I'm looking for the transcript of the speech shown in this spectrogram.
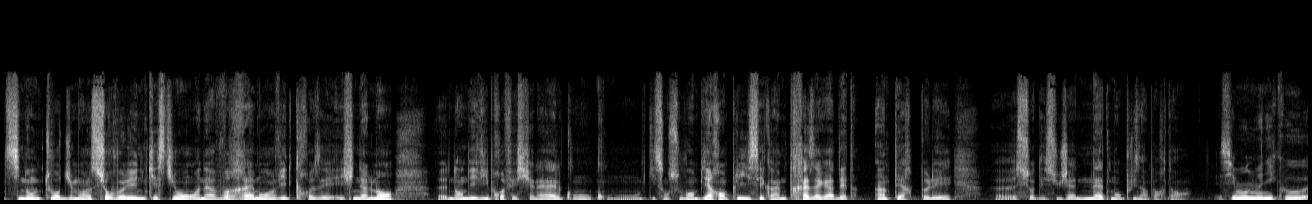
sinon le tour, du moins survoler une question, on a vraiment envie de creuser. Et finalement, euh, dans des vies professionnelles qui sont souvent bien remplies, c'est quand même très agréable d'être interpellé euh, sur des sujets nettement plus importants. Simon de Monico,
